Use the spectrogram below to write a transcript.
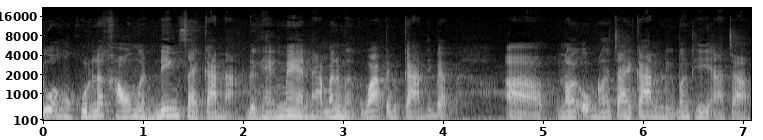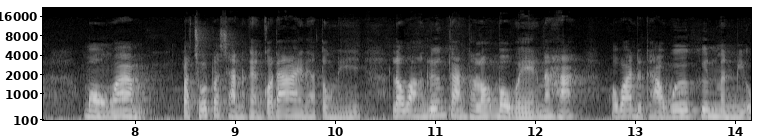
ตัวของคุณและเขาเหมือนนิ่งใส่กันอะหรือแฮงแมนนะคะมันเหมือนกับว่าเป็นการที่แบบน้อยอกน้อยใจกัน หรือบางทีอาจจะมองว่าประชดประชันกันก็ได้นะตรงนี้ระวังเรื่องการทะเลาะเบาแวงนะคะ เพราะว่าเดอะทาวเวอร์ขึ้นมันมีโอ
